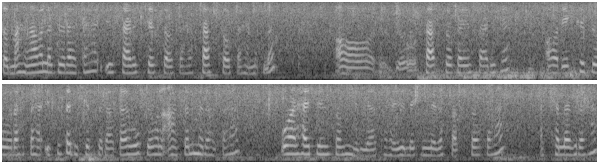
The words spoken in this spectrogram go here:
तो महँगा वाला जो रहता है, ये साढ़े छः सौ का है, सात सौ का है मतलब। और जो सात सौ का ये साड़ी है, और एक से जो रहता है, इसी तरीके से रहता है, वो केवल आंचल में रहता है। वो अढ़ाई तीन सौ में मिल जाता है ये लेकिन मेरा सात सौ का है अच्छा लग रहा। है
